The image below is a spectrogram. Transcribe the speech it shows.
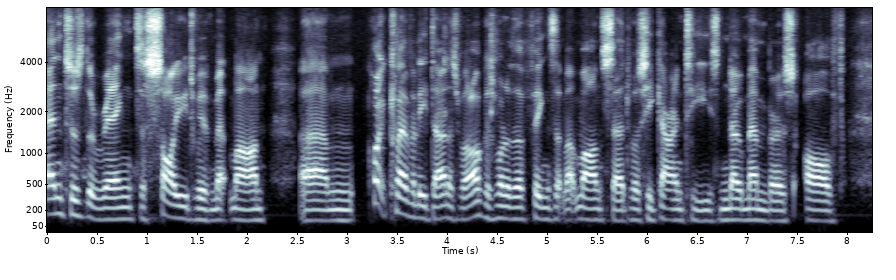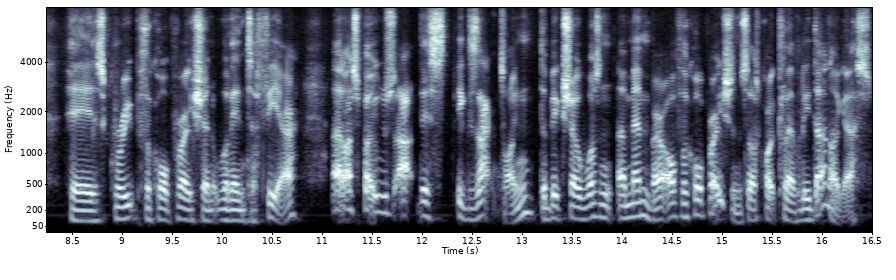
enters the ring to side with McMahon. Um, quite cleverly done as well, because one of the things that McMahon said was he guarantees no members of his group, the corporation, will interfere. And I suppose at this exact time, the Big Show wasn't a member of the corporation, so that's quite cleverly done, I guess.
